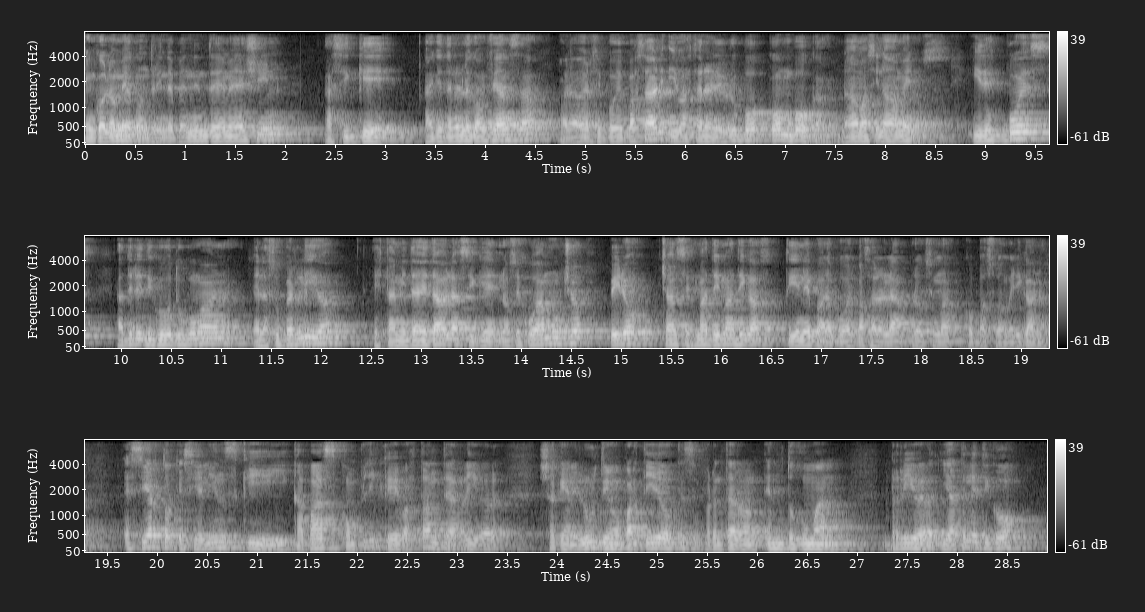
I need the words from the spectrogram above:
en Colombia contra Independiente de Medellín, así que hay que tenerle confianza para ver si puede pasar y va a estar en el grupo con Boca, nada más y nada menos. Y después Atlético Tucumán en la Superliga está a mitad de tabla, así que no se juega mucho, pero chances matemáticas tiene para poder pasar a la próxima Copa Sudamericana. Es cierto que Zielinski capaz complique bastante a River, ya que en el último partido que se enfrentaron en Tucumán, River y Atlético,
